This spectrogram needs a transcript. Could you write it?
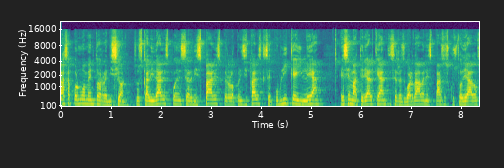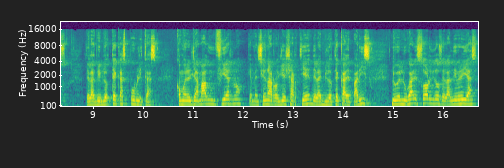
pasa por un momento de revisión. Sus calidades pueden ser dispares, pero lo principal es que se publique y lea ese material que antes se resguardaba en espacios custodiados de las bibliotecas públicas, como en el llamado infierno que menciona Roger Chartier de la Biblioteca de París, en lugares sórdidos de las librerías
